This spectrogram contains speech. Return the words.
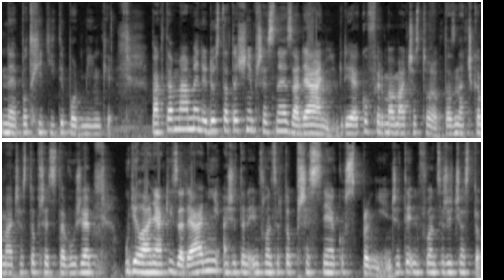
nepodchytí ty podmínky. Pak tam máme nedostatečně přesné zadání, kdy jako firma má často, no, ta značka má má často představu, že udělá nějaký zadání a že ten influencer to přesně jako splní. Že ty influenceři často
